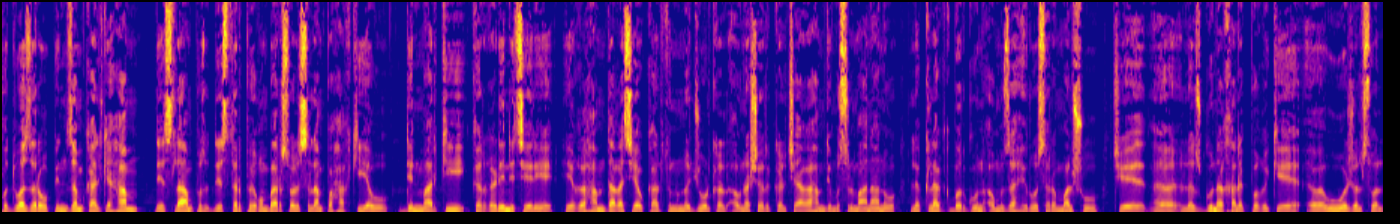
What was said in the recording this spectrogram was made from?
په 2015 کال کې هم د اسلام د ستر پیغمبر صلی الله علیه وسلم په حق کې یو دنمارکی کرغړینې چیرې هغه هم دغه یو کارتونونه جوړ کړل او نشر کړل چې هغه هم د مسلمانانو له کلک غبرګون او مظاهرو سره مل شو چې لزګونه خلک په غو کې ووجل سول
